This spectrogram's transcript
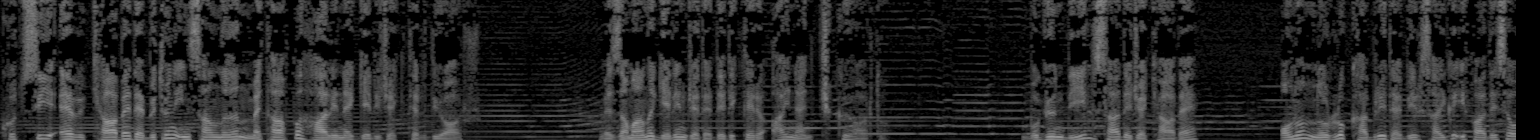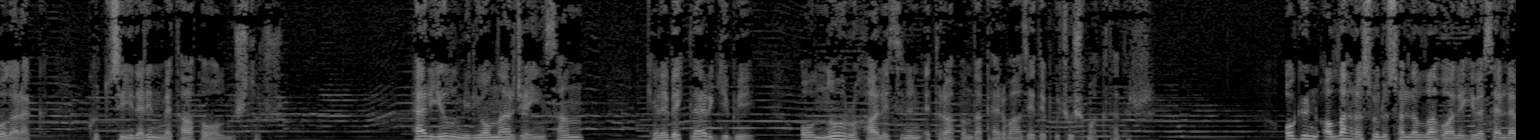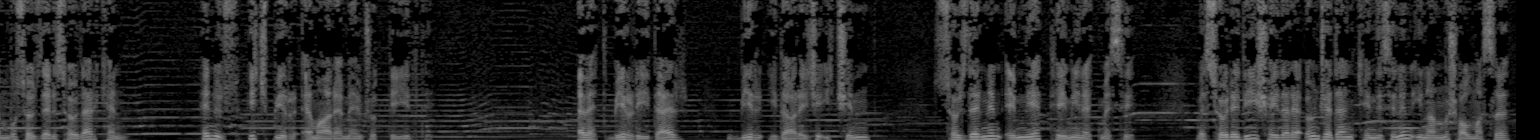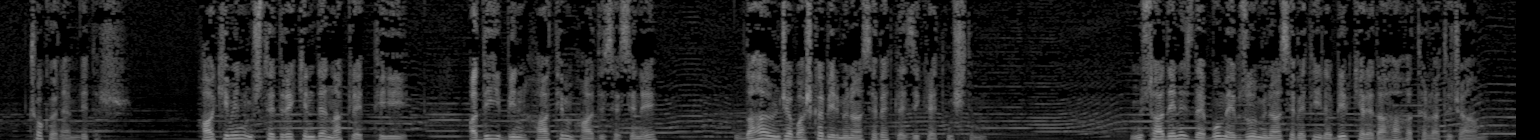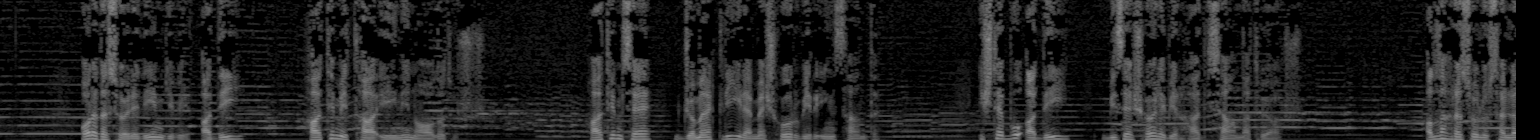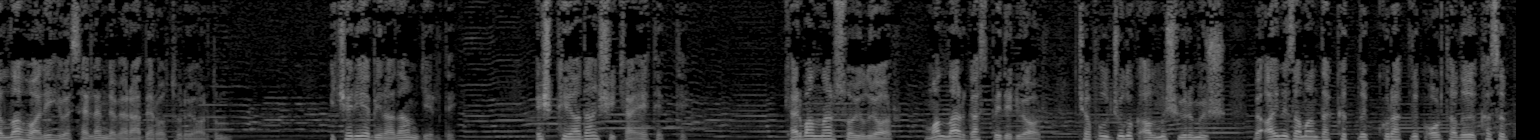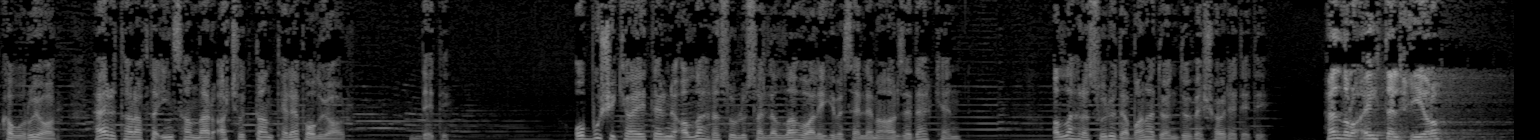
Kutsi ev Kabe de bütün insanlığın metafı haline gelecektir diyor. Ve zamanı gelince de dedikleri aynen çıkıyordu. Bugün değil sadece Kabe, onun nurlu kabri de bir saygı ifadesi olarak kutsilerin metafı olmuştur. Her yıl milyonlarca insan, kelebekler gibi o nur halesinin etrafında pervaz edip uçuşmaktadır. O gün Allah Resulü sallallahu aleyhi ve sellem bu sözleri söylerken, henüz hiçbir emare mevcut değildi. Evet bir lider, bir idareci için sözlerinin emniyet temin etmesi ve söylediği şeylere önceden kendisinin inanmış olması çok önemlidir. Hakimin müstedrekinde naklettiği Adi bin Hatim hadisesini daha önce başka bir münasebetle zikretmiştim. Müsaadenizle bu mevzu münasebetiyle bir kere daha hatırlatacağım. Orada söylediğim gibi Adi, Hatim-i Ta'i'nin oğludur. Hatim ise cömertliğiyle meşhur bir insandı. İşte bu Adi bize şöyle bir hadise anlatıyor. Allah Resulü sallallahu aleyhi ve sellemle beraber oturuyordum. İçeriye bir adam girdi Eşkıyadan şikayet etti. Kervanlar soyuluyor, mallar gasp ediliyor, çapulculuk almış yürümüş ve aynı zamanda kıtlık, kuraklık ortalığı kasıp kavuruyor. Her tarafta insanlar açlıktan telef oluyor, dedi. O bu şikayetlerini Allah Resulü sallallahu aleyhi ve selleme arz ederken, Allah Resulü de bana döndü ve şöyle dedi. هل رأيت الحيرة؟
